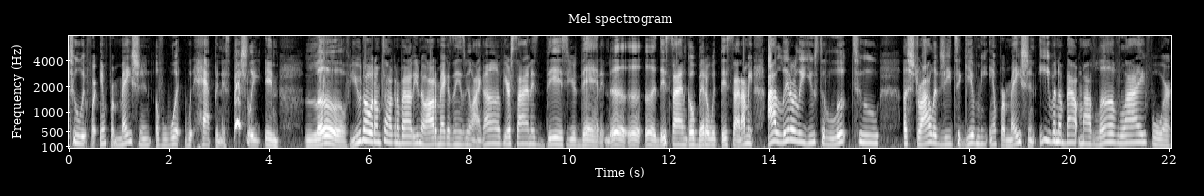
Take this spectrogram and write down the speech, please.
to it for information of what would happen, especially in love. You know what I'm talking about. You know, all the magazines be like, oh, if your sign is this, you're that, and uh, uh, uh, this sign go better with this sign. I mean, I literally used to look to astrology to give me information, even about my love life or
